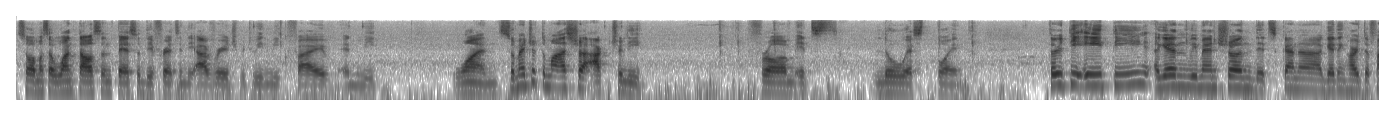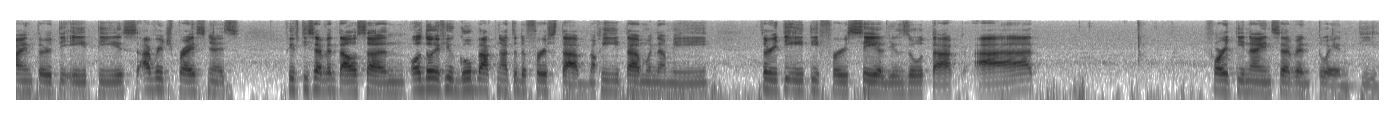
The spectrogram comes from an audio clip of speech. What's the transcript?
So almost a 1,000 peso difference in the average between week 5 and week 1. So medyo tumaas siya actually from its lowest point. 3080, again, we mentioned it's kind of getting hard to find 3080s. Average price niya is 57,000. Although if you go back nga to the first tab, makikita mo na may 3080 for sale yung Zotac at 49,720.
